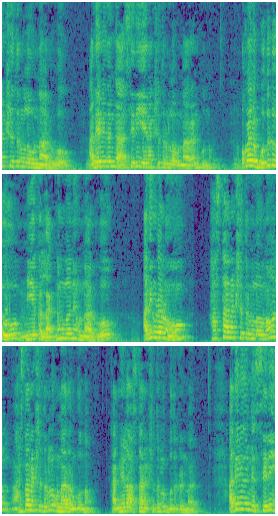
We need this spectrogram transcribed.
నక్షత్రంలో ఉన్నారు అదేవిధంగా శని ఏ నక్షత్రంలో ఉన్నారు అనుకుందాం. ఒకవేళ బుధుడు మీ యొక్క లగ్నంలోనే ఉన్నారు అది కూడాను హస్త నక్షత్రంలోనో హస్త నక్షత్రంలో ఉన్నారు అనుకుందాం. కన్యలో హస్త నక్షత్రంలో బుధుడు ఉన్నారు. అదేవిధంగా శని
